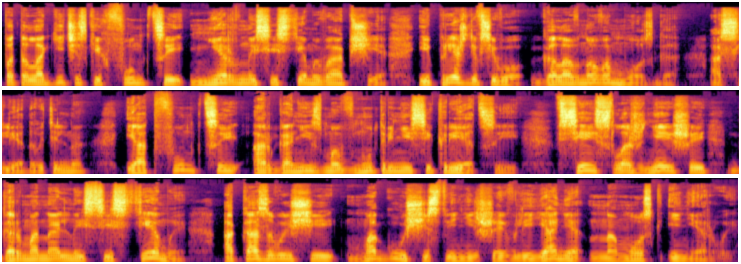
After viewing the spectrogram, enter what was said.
патологических функций нервной системы вообще и прежде всего головного мозга – а следовательно и от функций организма внутренней секреции, всей сложнейшей гормональной системы, оказывающей могущественнейшее влияние на мозг и нервы.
